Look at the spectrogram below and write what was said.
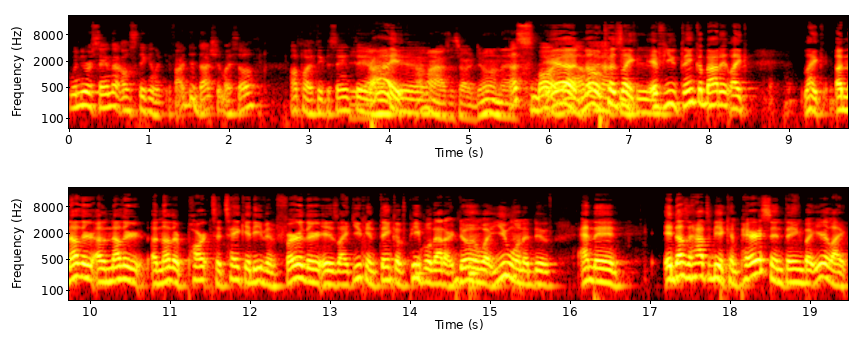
when you were saying that I was thinking like if I did that shit myself, I'll probably think the same thing. Yeah. Right. Yeah. I might have to start doing that. That's smart. yeah, I no, because like too. if you think about it, like like another another another part to take it even further is like you can think of people that are doing what you want to do, and then it doesn't have to be a comparison thing, but you're like,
